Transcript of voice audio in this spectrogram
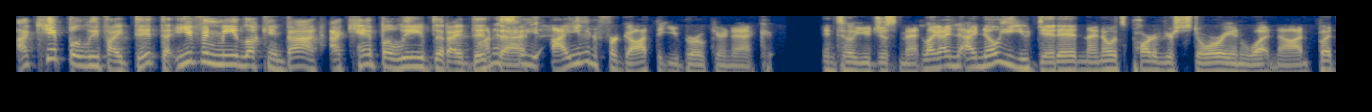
I can't believe I did that. Even me looking back, I can't believe that I did Honestly, that. Honestly, I even forgot that you broke your neck until you just met like I, I know you did it and I know it's part of your story and whatnot, but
